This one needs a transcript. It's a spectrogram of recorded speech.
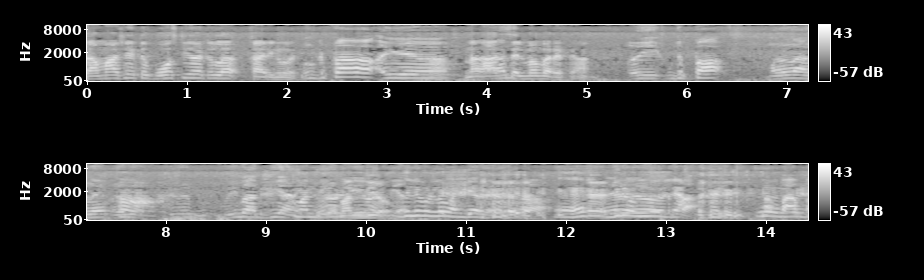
തമാശയായിട്ട് പോസിറ്റീവ് ആയിട്ടുള്ള കാര്യങ്ങൾ വരും ഈ എന്നാ ആദ്യം സൽമാൻ പറയട്ടെ. ആ. ഈ ഇതിപ്പോ മുകളാണ്. ഈ മന്തിയാണ്. മന്തി. മന്തിയോ? ഇതിൽ ഫുള്ള് വണ്ടിയാണ് ഏ, ഇതിലൊന്നുമില്ല. പപ്പ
